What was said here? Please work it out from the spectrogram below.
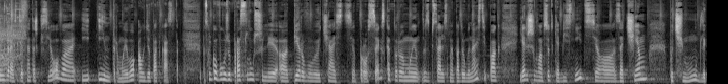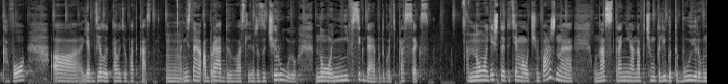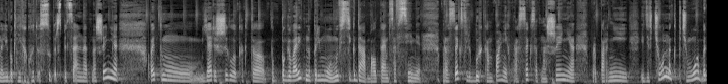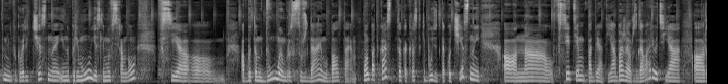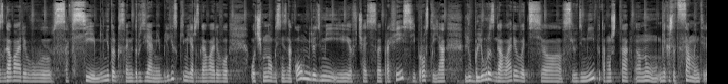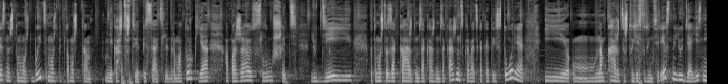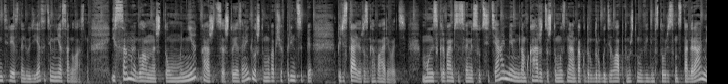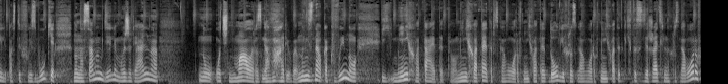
Всем здрасте, это Наташа Киселева и интро моего аудиоподкаста. Поскольку вы уже прослушали э, первую часть про секс, которую мы записали с моей подругой Настей Пак, я решила вам все-таки объяснить, э, зачем, почему, для кого э, я делаю этот аудиоподкаст. Не знаю, обрадую вас или разочарую, но не всегда я буду говорить про секс. Но я считаю, эта тема очень важная. У нас в стране она почему-то либо табуирована, либо к ней какое-то суперспециальное отношение. Поэтому я решила как-то поговорить напрямую. Мы всегда болтаем со всеми про секс в любых компаниях, про секс, отношения, про парней и девчонок. Почему об этом не поговорить честно и напрямую, если мы все равно все э, об этом думаем, рассуждаем и болтаем. Мой подкаст как раз-таки будет такой честный э, на все темы подряд. Я обожаю разговаривать, я а, разговариваю со всеми, не только своими друзьями и близкими, я разговариваю очень много с незнакомыми людьми и в части своей профессии. Просто я люблю разговаривать а, с людьми, потому что, а, ну, мне кажется, это самое интересное, что может быть. Может быть, потому что мне кажется, что я писатель и драматург, я обожаю слушать людей, потому что за каждым, за каждым, за каждым скрывается какая-то история, и нам кажется, кажется, что есть вот интересные люди, а есть неинтересные люди. Я с этим не согласна. И самое главное, что мне кажется, что я заметила, что мы вообще, в принципе, перестали разговаривать. Мы скрываемся своими соцсетями, нам кажется, что мы знаем, как у друг друга дела, потому что мы видим сторис в Инстаграме или посты в Фейсбуке, но на самом деле мы же реально ну, очень мало разговариваем. Ну, не знаю, как вы, но мне не хватает этого. Мне не хватает разговоров, мне не хватает долгих разговоров, мне не хватает каких-то содержательных разговоров.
